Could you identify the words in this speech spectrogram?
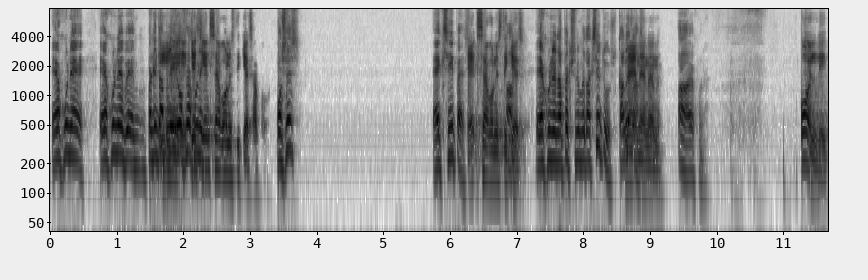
Έχουν, έχουν πριν τα play-off. Και έχει έξι αγωνιστικές ακόμα. Πόσες; Έξι είπες. Έξι αγωνιστικές. Έχουν να παίξουν μεταξύ τους. Ναι, ναι, ναι, ναι. Α, έχουν. Όλοι.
